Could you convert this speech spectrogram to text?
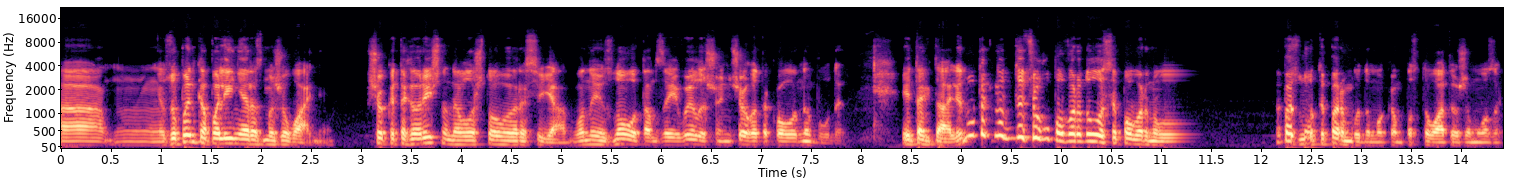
е, зупинка по лінії розмежування, що категорично не влаштовує росіян. Вони знову там заявили, що нічого такого не буде, і так далі. Ну так ну, до цього повернулося, повернулося. Тепер знову тепер ми будемо компостувати вже мозок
